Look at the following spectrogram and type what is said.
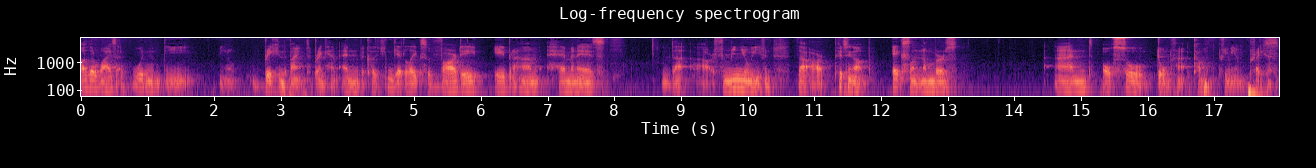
otherwise, I wouldn't be, you know, breaking the bank to bring him in because you can get the likes of Vardy, Abraham, Jimenez, that are Firmino even that are putting up excellent numbers and also don't come at the premium price.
